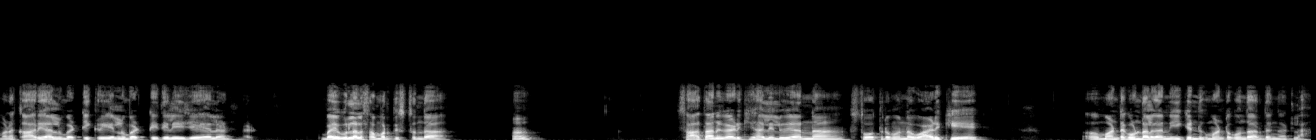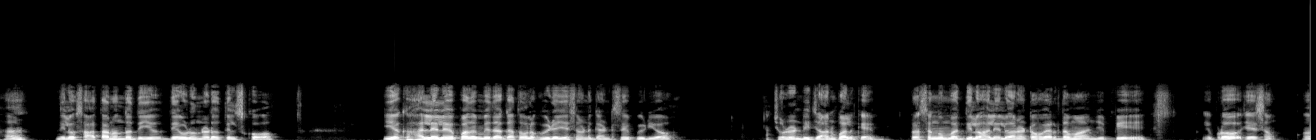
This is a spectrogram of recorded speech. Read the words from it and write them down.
మన కార్యాలను బట్టి క్రియలను బట్టి తెలియజేయాలి అంటున్నాడు. బైబిల్ అలా సమర్థిస్తుందా? ఆ? సాతాను గాడికి హల్లెలూయ అన్న స్తోత్రం అన్న వాడికి మంటకు ఉండాలి కానీ నీకెందుకు మంటకు ఉందో అర్థం కావట్లా? నీలో సాతాను ఉందో దేవు దేవుడు ఉన్నాడో తెలుసుకో. ఈ యొక్క హల్లెలే పదం మీద గతంలో ఒక వీడియో చేసామండి గంటసేపు వీడియో. చూడండి జానపాలకే ప్రసంగం మధ్యలో హలేలు అనటం వ్యర్థమా అని చెప్పి ఎప్పుడో చేసాం ఆ?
